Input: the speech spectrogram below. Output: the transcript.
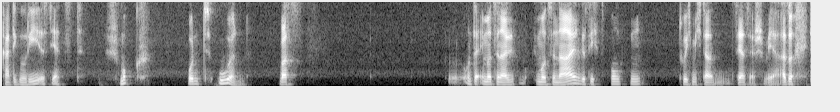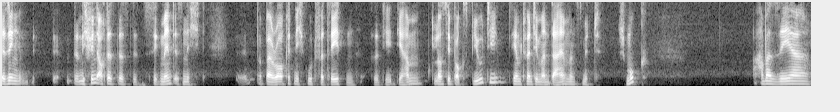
Kategorie ist jetzt Schmuck und Uhren, was unter emotional, emotionalen Gesichtspunkten tue ich mich da sehr, sehr schwer. Also deswegen, ich finde auch, dass, dass das Segment ist nicht bei Rocket nicht gut vertreten. Also die, die haben Glossybox Beauty, sie haben 21 Diamonds mit Schmuck, aber sehr,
